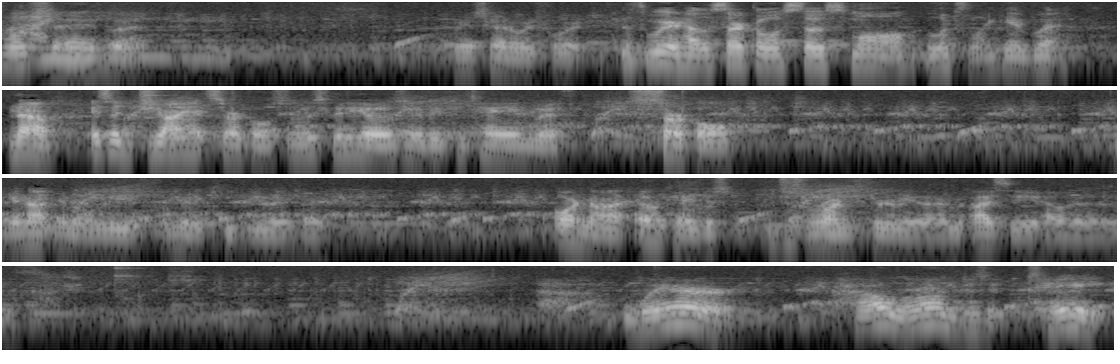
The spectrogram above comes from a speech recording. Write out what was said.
per se, but we just gotta wait for it. It's weird how the circle is so small. It looks like it, but No, it's a giant circle, so this video is gonna be contained with circle. You're not gonna leave. I'm gonna keep you in here. Or not. Okay, just just run through me then. I see how it is. Where? How long does it take?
